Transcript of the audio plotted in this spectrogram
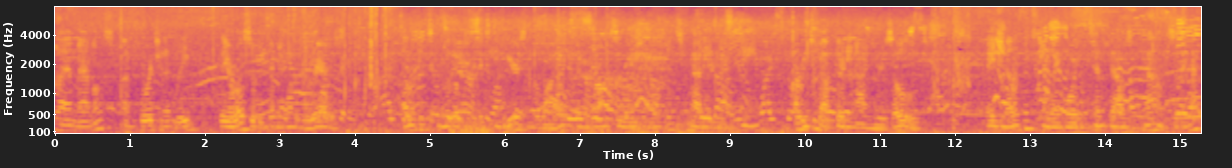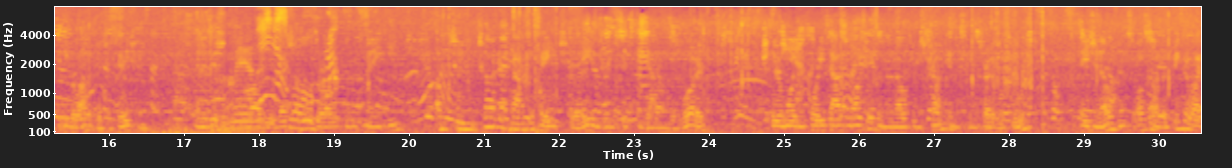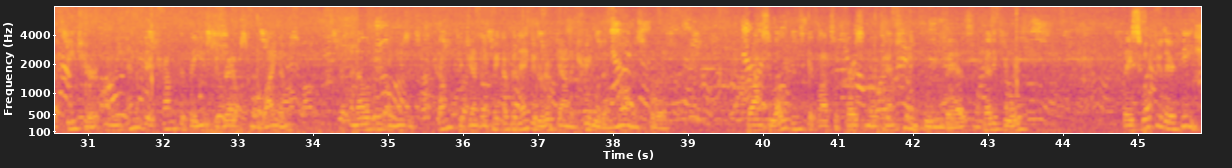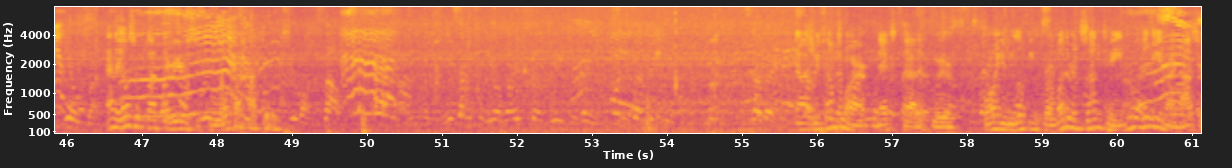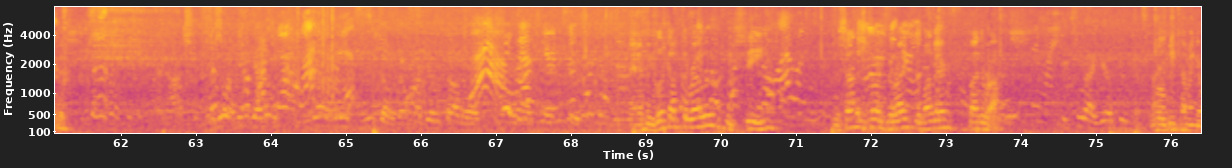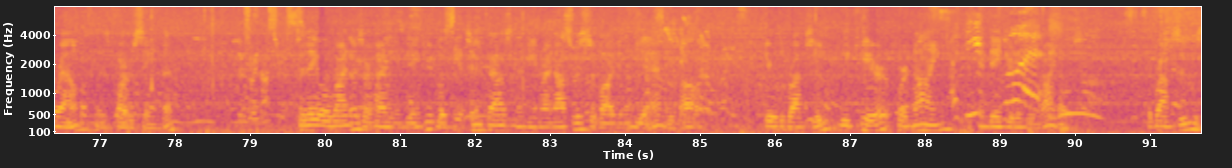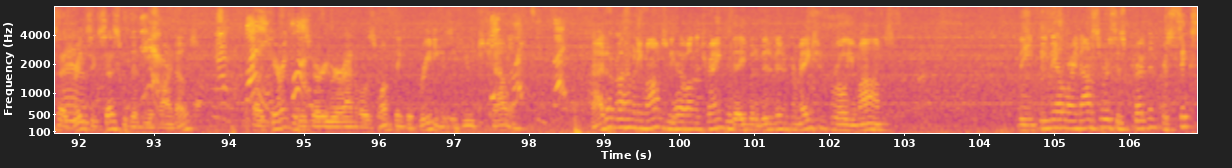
land mammals. Unfortunately, they are also becoming one of the rarest. Elephants can live up to 60 years in the wild, and the Asian elephants, Patty and Maxine, are each about 39 years old. Asian elephants can weigh more than 10,000 pounds, so they have to eat a lot of vegetation. In addition to the Man, variety of this is small. vegetables, our elephants may eat up to 200 pounds of hay each day and drink 60 gallons of water. There are more than 40,000 muscles in an elephant's trunk, and it's an incredible tool. Asian elephants also have a finger-like feature on the end of their trunk that they use to grab small items. An elephant can use its trunk to gently pick up an egg or to rip down a tree with enormous force. Bronx elephants get lots of personal attention, including baths and pedicures. They sweat through their feet, and they also flap their ears to cool off on hot days. Now, as we come to our next paddock, we're going to be looking for a mother and son team of Indian rhinoceros. And if we look up the road, we see the son is towards the right, the mother by the rocks. We'll be coming around as part of seeing them. Today, all rhinos are highly endangered. Less than 2,000 Indian rhinoceros survive in India and Nepal. Here at the Bronx Zoo, we care for nine endangered Indian rhinos. The Bronx Zoo has had great success with Indian rhinos. Uh, caring for this very rare animal is one thing, but breeding is a huge challenge. Now, I don't know how many moms we have on the train today, but a bit of information for all you moms. The female rhinoceros is pregnant for six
